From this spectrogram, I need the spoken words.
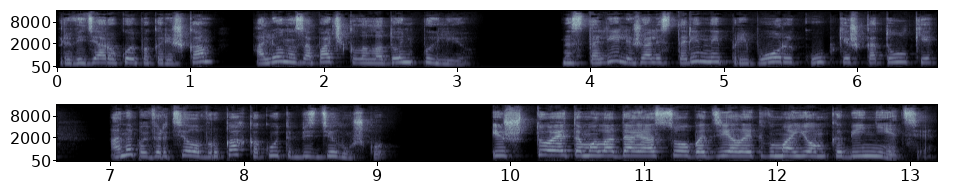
Проведя рукой по корешкам, Алена запачкала ладонь пылью. На столе лежали старинные приборы, кубки, шкатулки. Она повертела в руках какую-то безделушку. «И что эта молодая особа делает в моем кабинете?»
